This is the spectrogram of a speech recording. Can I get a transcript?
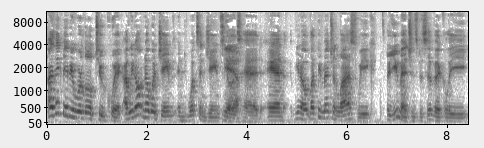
I think maybe we're a little too quick. We don't know what James and what's in James Gunn's Yeah. head, and you know, like we mentioned last week, you mentioned specifically,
